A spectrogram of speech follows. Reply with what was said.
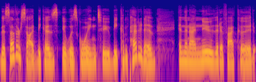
this other side because it was going to be competitive and then I knew that if I could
